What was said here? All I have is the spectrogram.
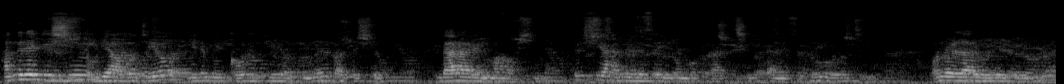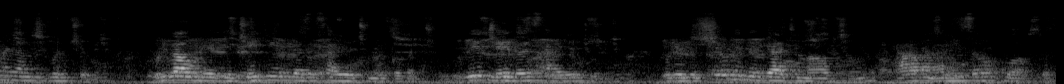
하늘에 계신 우리 아버지여 이름이 거룩히 여김을 받으시오. 나라의 마옵시며 뜻이 하늘에서 이룬 것 같이 땅에서도 이루어지. 오늘날 우리에게 일용할 양식을 주옵시고 우리가 우리에게 죄 지은 자를 사하여 준것 같이 우리의 죄를 사하여 주옵시고 우리를 시험에 들게 하지 마옵시며 다만 안에서 구하옵소서.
